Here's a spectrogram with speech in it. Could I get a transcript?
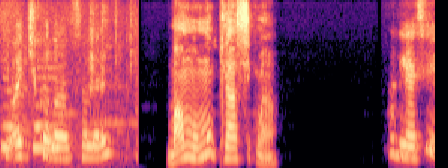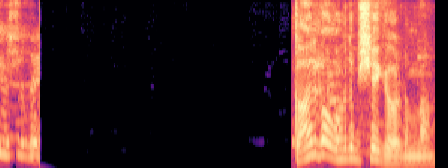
Bu açık olan sanırım. Bambu mu plastik mi? Galiba orada bir şey gördüm ben.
